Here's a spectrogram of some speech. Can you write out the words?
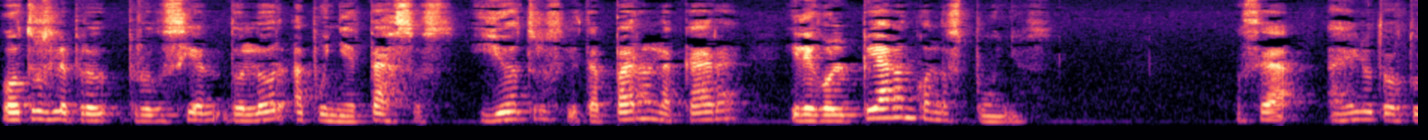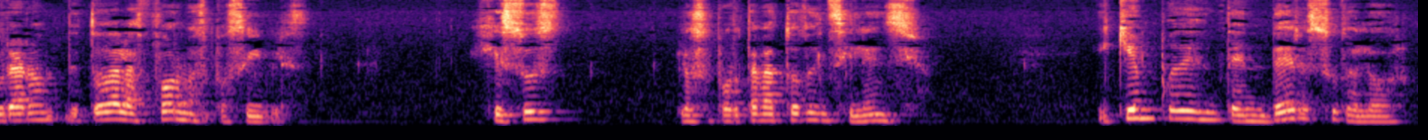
Otros le producían dolor a puñetazos y otros le taparon la cara y le golpeaban con los puños. O sea, a él lo torturaron de todas las formas posibles. Jesús lo soportaba todo en silencio. ¿Y quién puede entender su dolor?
